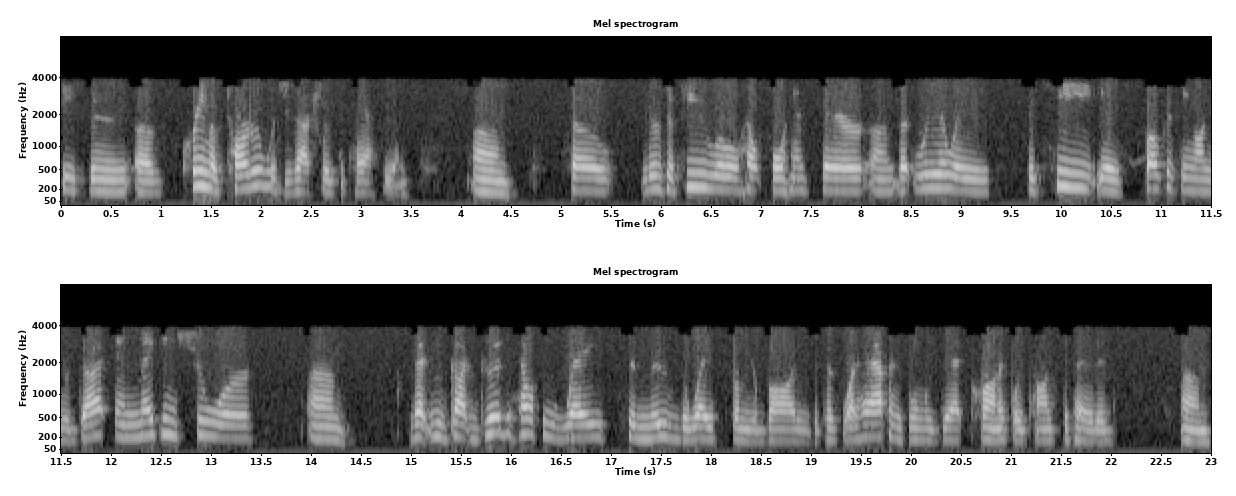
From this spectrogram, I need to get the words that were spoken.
teaspoon of cream of tartar, which is actually potassium. Um, so there's a few little helpful hints there, um, but really the key is focusing on your gut and making sure um, that you've got good, healthy ways to move the waste from your body. Because what happens when we get chronically constipated um,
